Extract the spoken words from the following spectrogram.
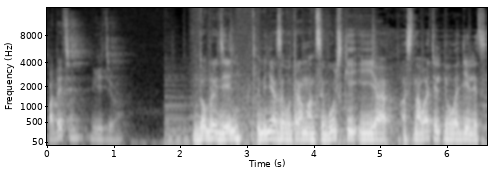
под этим видео. Добрый день, меня зовут Роман Цибульский и я основатель и владелец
